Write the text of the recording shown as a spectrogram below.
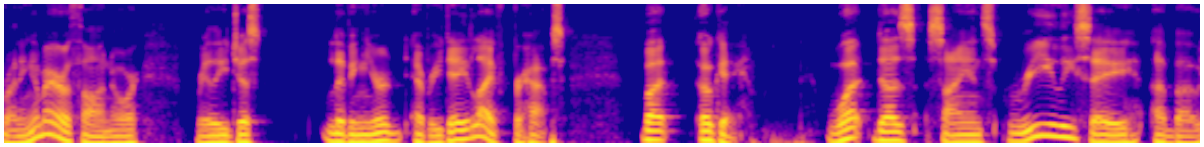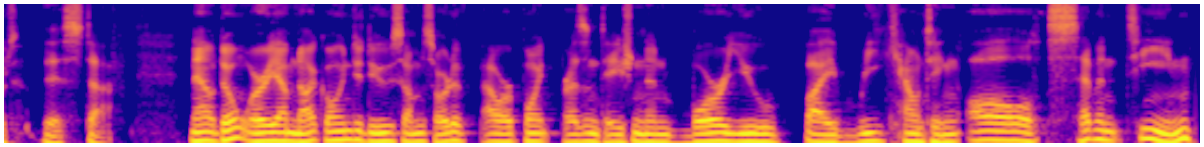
running a marathon or really just living your everyday life, perhaps. But okay, what does science really say about this stuff? Now, don't worry, I'm not going to do some sort of PowerPoint presentation and bore you by recounting all 17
